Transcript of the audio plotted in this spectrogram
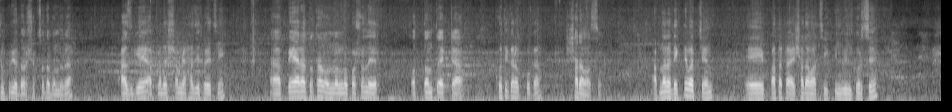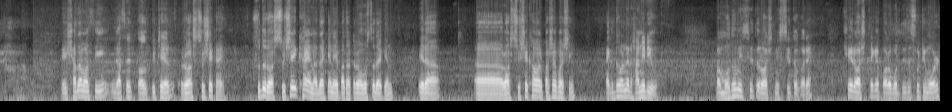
সুপ্রিয় দর্শক শ্রোতা বন্ধুরা, আজকে আপনাদের সামনে হাজির হয়েছি পেয়ারা তথা অন্যান্য ফসলের অত্যন্ত একটা ক্ষতিকারক পোকা, সাদামাছি। আপনারা দেখতে পাচ্ছেন, এই পাতাটায় সাদামাছি কিলবিল করছে। এই সাদামাছি গাছের তলপিঠের রস চুষে খায়। শুধু রস চুষেই খায় না, দেখেন এই পাতাটার অবস্থা দেখেন। এরা রস চুষে খাওয়ার পাশাপাশি এক ধরনের হানিডিউ বা মধু মিশ্রিত রস নিশ্চিত করে। সেই রস থেকে পরবর্তীতে সুটি মোল্ড,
